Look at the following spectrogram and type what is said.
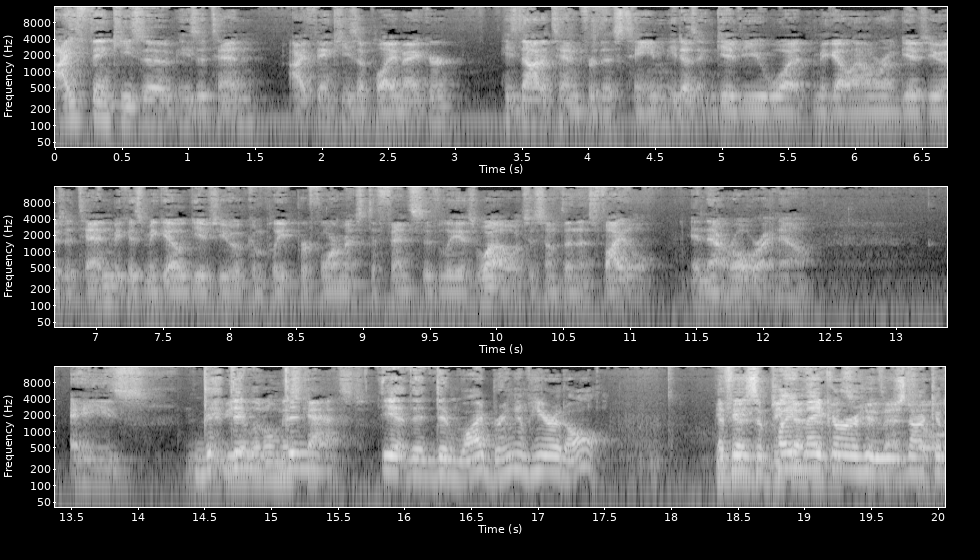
I think he's a he's a 10. I think he's a playmaker. He's not a 10 for this team. He doesn't give you what Miguel Almiron gives you as a 10 because Miguel gives you a complete performance defensively as well, which is something that's vital in that role right now. And he's maybe Then- a little then- miscast. yeah, then, then why bring him here at all? if Because- he's a playmaker who's not going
